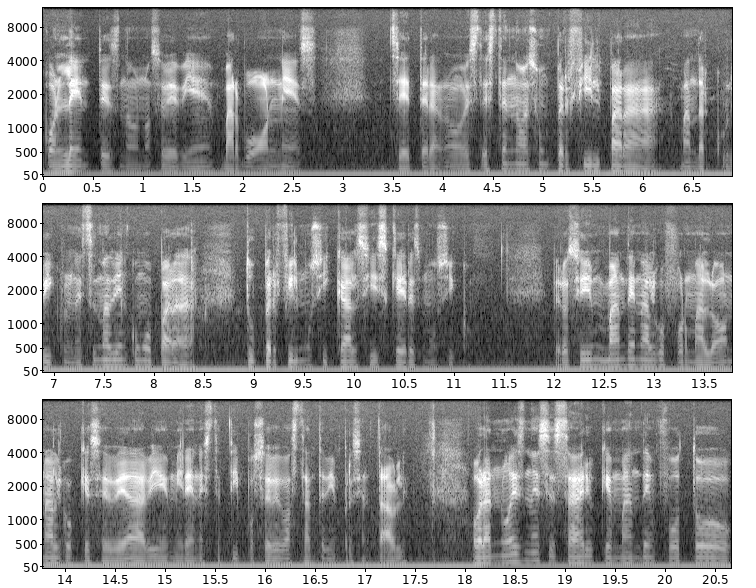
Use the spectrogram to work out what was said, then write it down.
Con lentes, no, no se ve bien. Barbones etcétera no este, este no es un perfil para mandar currículum este es más bien como para tu perfil musical si es que eres músico. Pero si manden algo formalón algo que se vea bien miren este tipo se ve bastante bien presentable. Ahora no es necesario que manden foto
